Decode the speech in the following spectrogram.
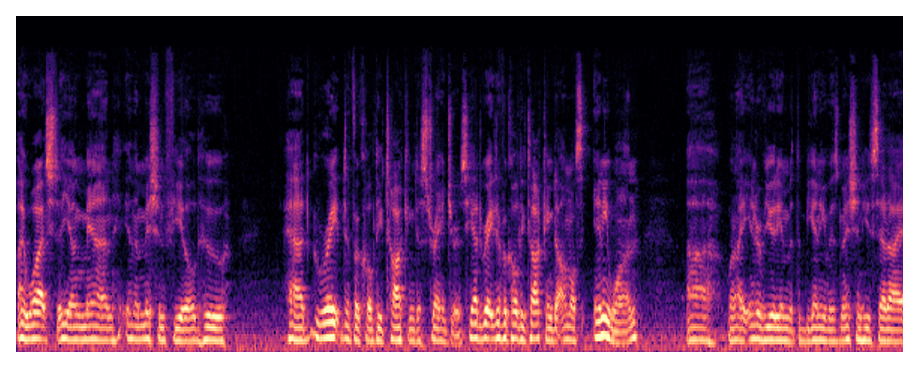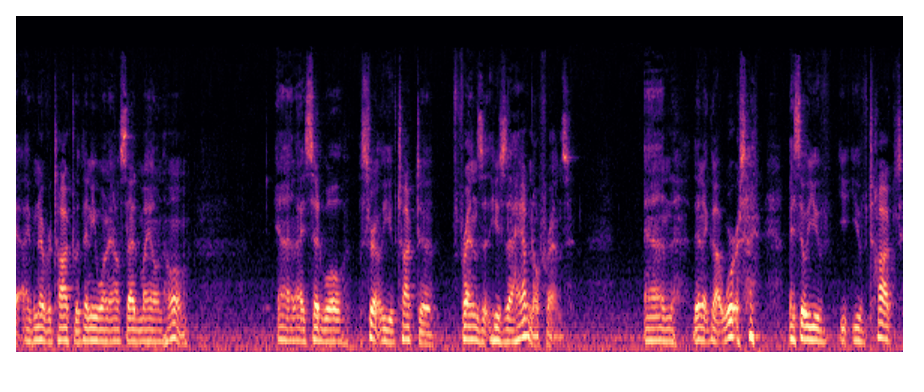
I watched a young man in the mission field who had great difficulty talking to strangers. He had great difficulty talking to almost anyone. Uh, when I interviewed him at the beginning of his mission, he said, I, have never talked with anyone outside my own home. And I said, Well, certainly you've talked to friends. He said, I have no friends. And then it got worse. I said, well, you've, you've talked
